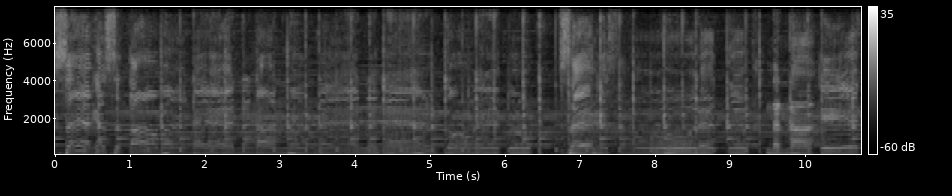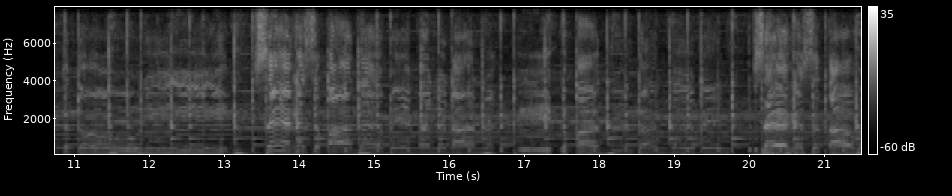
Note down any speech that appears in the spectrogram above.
ਸਹਸਤਾਵ ਨੈਨ ਨਨ ਨੈਨ ਹੈ ਕੋਇ ਕੋ ਸਹਸ ਮੂਰਤ, ਨਨਾ ਏਕ ਤੋਹੀ, ਸਹਸ ਪਾਦ ਬਿਮਲ ਨਾਨ ਏਕ ਪਦ ਗੰਧ ਬਿਨ ਸਹਸ ਤਵ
